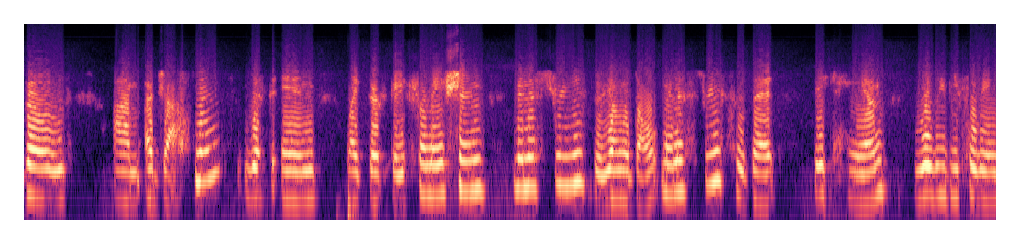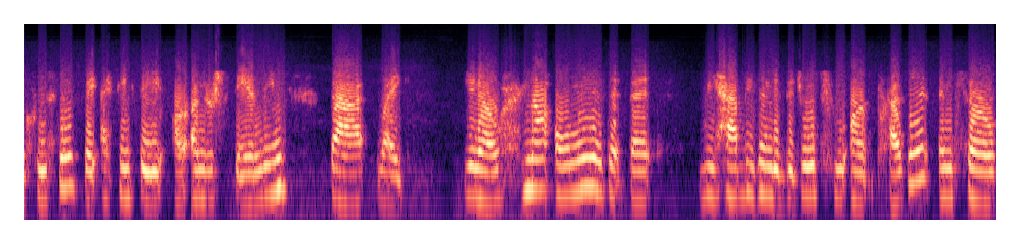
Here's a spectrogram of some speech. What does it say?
those um, adjustments within like their faith formation ministries, their young adult ministries, so that they can really be fully inclusive. They, I think they are understanding that like, you know, not only is it that we have these individuals who aren't present, and so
